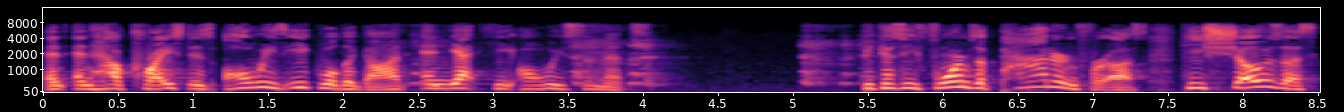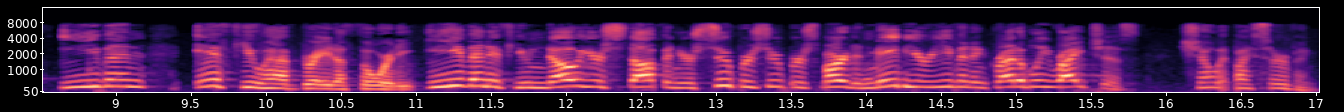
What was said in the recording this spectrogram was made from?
and, and how Christ is always equal to God, and yet he always submits. Because he forms a pattern for us. He shows us, even if you have great authority, even if you know your stuff and you're super, super smart, and maybe you're even incredibly righteous, show it by serving.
